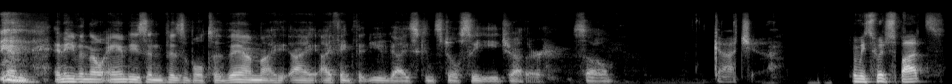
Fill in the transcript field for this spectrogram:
And and even though Andy's invisible to them, I, I I think that you guys can still see each other. So gotcha. Can we switch spots?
